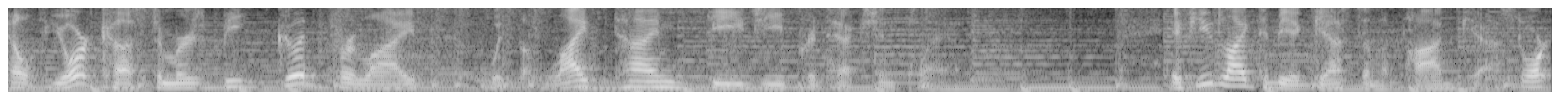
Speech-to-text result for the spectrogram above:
Help your customers be good for life with the lifetime BG protection plan. If you'd like to be a guest on the podcast or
